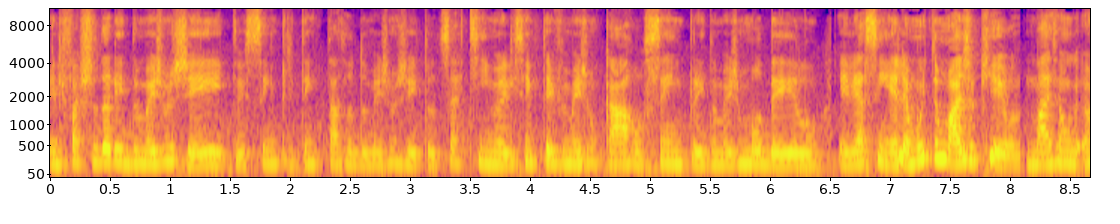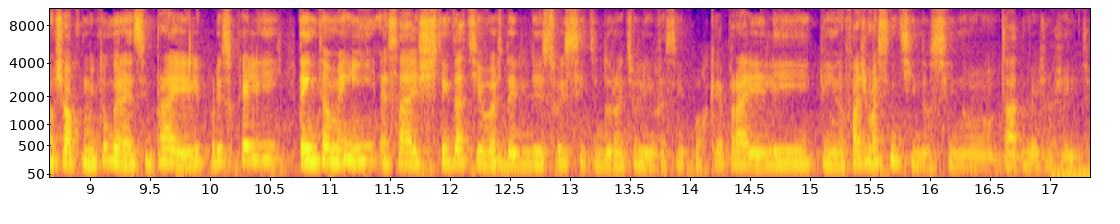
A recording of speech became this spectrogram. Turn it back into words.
ele faz tudo ali do mesmo jeito e sempre tem que estar tá do mesmo jeito, tudo certinho. Ele sempre teve o mesmo carro, sempre, do mesmo modelo. Ele, assim, ele é muito mais do que eu, mas é um, é um choque muito grande, assim, pra ele. Por isso que ele tem também essas tentativas dele de suicídio durante o livro, assim, porque para ele, enfim, não faz mais sentido se não tá do mesmo jeito.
